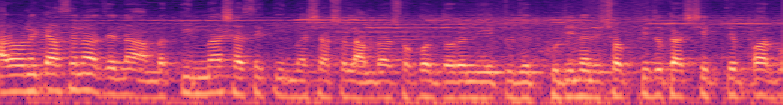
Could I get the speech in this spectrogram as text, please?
আর অনেকে আছে না যে না আমরা তিন মাস আছি তিন মাসে আসলে আমরা সকল ধরনের একটু যে খুঁটিনারি সব কিছু কাজ শিখতে পারব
